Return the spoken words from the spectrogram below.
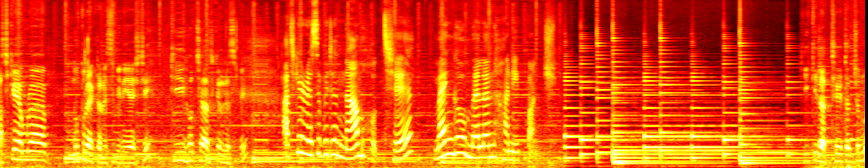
আজকে আমরা নতুন একটা রেসিপি নিয়ে এসেছি কি হচ্ছে আজকের রেসিপি আজকের রেসিপিটার নাম হচ্ছে ম্যাঙ্গো মেলন হানি পাঞ্চ কি কি লাগছে এটার জন্য?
